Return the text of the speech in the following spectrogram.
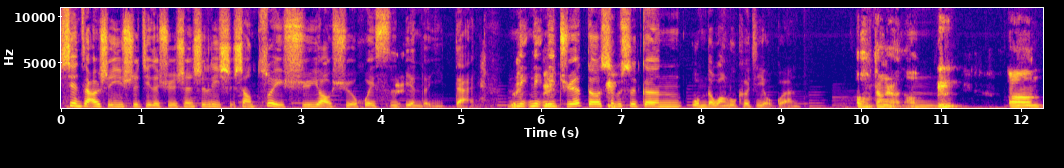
现在二十一世纪的学生是历史上最需要学会思辨的一代。你你你觉得是不是跟我们的网络科技有关？哦，当然哦，嗯，呃，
